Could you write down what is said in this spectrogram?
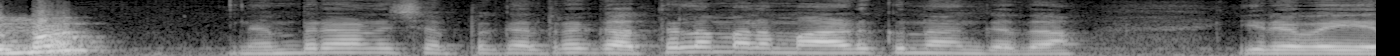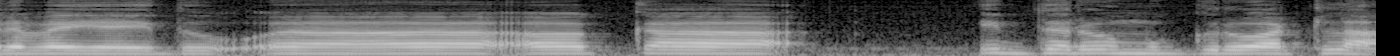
ఏమా నెంబర్ అని చెప్పగలరా? గతంలో మనం ఆడుకున్నాం కదా. ఇరవై ఇరవై ఐదు ఒక ఇద్దరు ముగ్గురు అట్లా.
